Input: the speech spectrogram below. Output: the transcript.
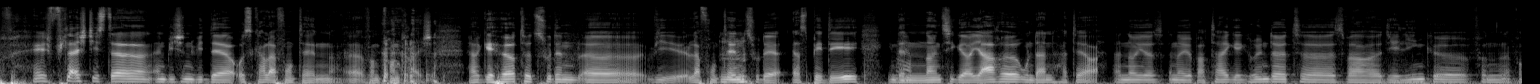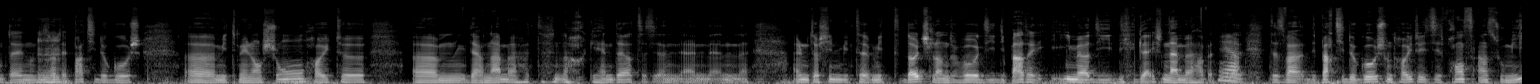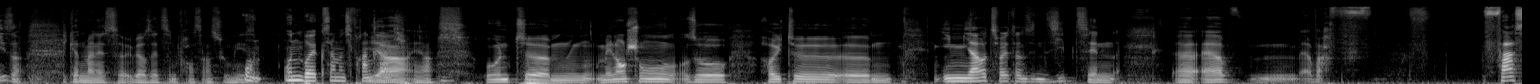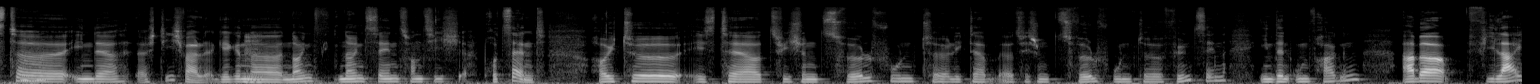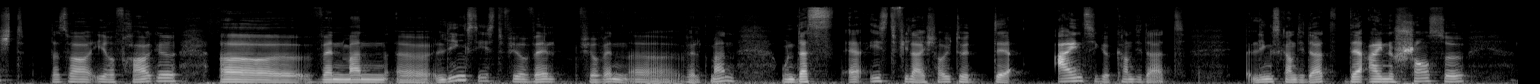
vielleicht ist er ein bisschen wie der Oscar Lafontaine äh, von Frankreich. er gehörte zu den, äh, wie Lafontaine, mhm. zu der SPD in den ja. 90er Jahren und dann hat er eine neue, eine neue Partei gegründet. Äh, es war die Linke von Lafontaine und mhm. es war der Parti de Gauche äh, mit Mélenchon. Heute ähm, der Name hat noch geändert. Das ist ein, ein, ein, ein Unterschied mit, mit Deutschland, wo die, die Partei immer die, die gleichen Namen haben. Ja. Das war die Partie de Gauche und heute ist es France Insoumise. Wie kann man es übersetzen, France Insoumise? Un unbeugsames Frankreich. Ja, ja. Und ähm, Mélenchon, so heute ähm, im Jahr 2017, äh, er, er war fast mhm. äh, in der äh, Stichwahl gegen mhm. äh, 19, 20 Prozent. Heute ist er zwischen 12 und äh, liegt er äh, zwischen 12 und 15 äh, in den Umfragen. Aber vielleicht, das war Ihre Frage, wenn man links ist, für, Welt, für wen wählt man? Und das er ist vielleicht heute der einzige Kandidat, Linkskandidat, der eine Chance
